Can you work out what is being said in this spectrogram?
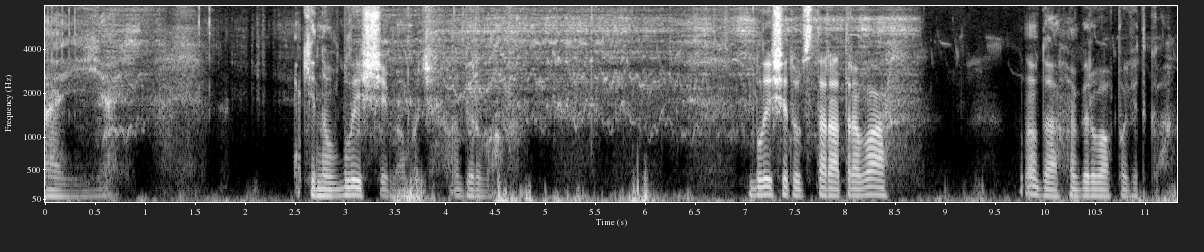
Ай-яй. Кинув ближче, мабуть, обірвав. Ближче тут стара трава. Ну да, обірвав повідка.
